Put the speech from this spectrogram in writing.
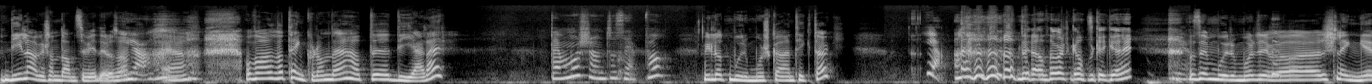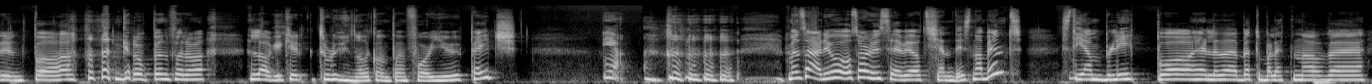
De lager sånn dansevideoer og sånn. Ja. Og hva, hva tenker du om det? At eh, de er der? Det er morsomt å se på. Vil du at mormor skal ha en TikTok? Ja. Det hadde vært ganske gøy. Å se mormor drive og slenge rundt på kroppen for å lage kult. Tror du hun hadde kommet på en For you-page? ja. Men så er det jo, og så ser vi at kjendisen har begynt. Stian Blipp og hele bøtteballetten av eh,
